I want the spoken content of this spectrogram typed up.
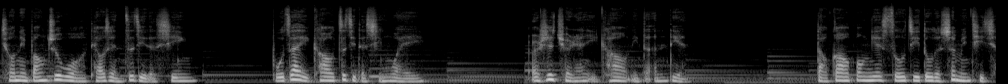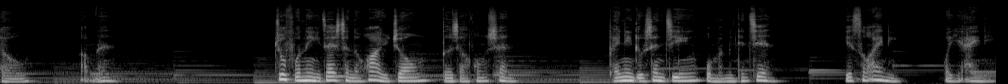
求你帮助我调整自己的心，不再依靠自己的行为，而是全然依靠你的恩典。祷告奉耶稣基督的圣名祈求，阿门。祝福你在神的话语中得着丰盛。陪你读圣经，我们明天见。耶稣爱你，我也爱你。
